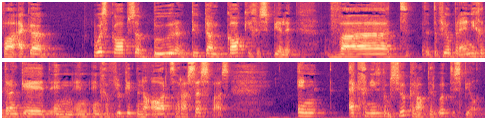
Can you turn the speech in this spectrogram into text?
waar ek 'n Oos-Kaapse boer in Tutan Kakie gespeel het wat te veel brandy gedrink het en en en gevloek het en 'n aardse rassis was. En ek geniet dit om so karakter ook te speel.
